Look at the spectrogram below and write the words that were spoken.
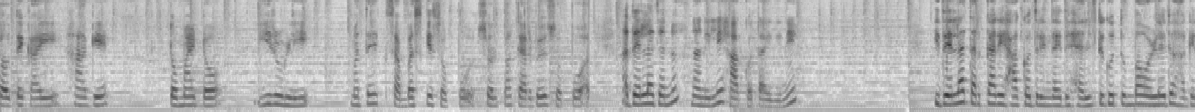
ಸೌತೆಕಾಯಿ, ಹಾಗೆ ಟೊಮ್ಯಾಟೊ, ಈರುಳ್ಳಿ, ಮತ್ತು ಸಬ್ಬಸಿಗೆ ಸೊಪ್ಪು, ಸ್ವಲ್ಪ ಕರಿಬೇವು ಸೊಪ್ಪು ಅದೆಲ್ಲದನ್ನು ನಾನಿಲ್ಲಿ ಹಾಕೋತಾ ಇದ್ದೀನಿ. ಇದೆಲ್ಲ ತರಕಾರಿ ಹಾಕೋದ್ರಿಂದ ಇದು ಹೆಲ್ತ್ಗೂ ತುಂಬ ಒಳ್ಳೆಯದು ಹಾಗೆ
